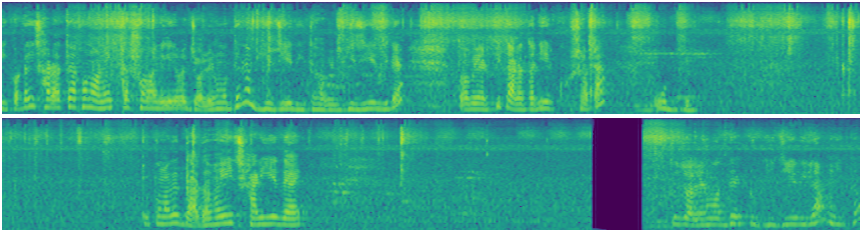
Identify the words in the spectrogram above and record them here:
এই কটাই ছাড়াতে এখন অনেকটা সময় লেগে যাবে, জলের মধ্যে না ভিজিয়ে দিতে হবে, ভিজিয়ে দিলে তবে আর কি তাড়াতাড়ি এর খোসাটা উঠবে। তো তোমাদের দাদাভাই ছাড়িয়ে দেয়। তো জলের মধ্যে একটু ভিজিয়ে দিলাম এই তো।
